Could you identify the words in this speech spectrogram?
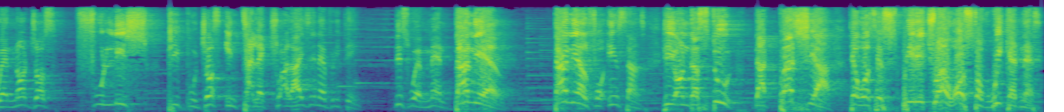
were not just foolish people just intellectualizing everything these were men. Daniel. Daniel for instance he understood that persia there was a spiritual host of wickedness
